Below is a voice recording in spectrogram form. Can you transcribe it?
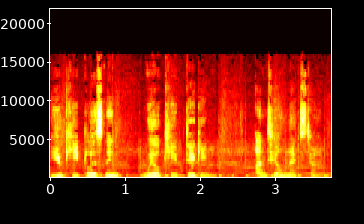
You keep listening, we'll keep digging. Until next time.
